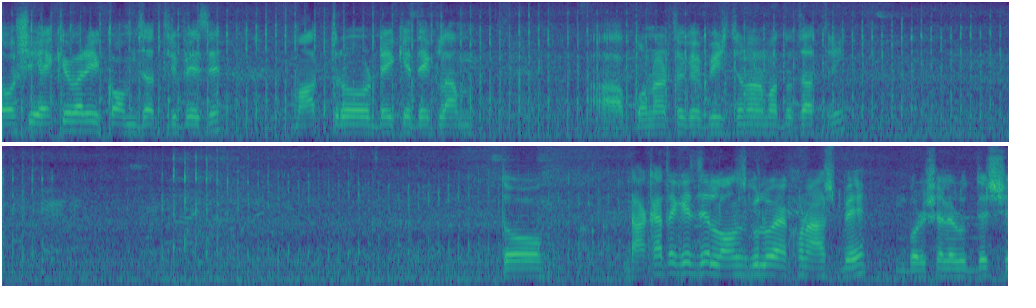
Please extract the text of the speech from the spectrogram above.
দশই একেবারেই কম যাত্রী পেয়েছে। মাত্র ডেকে দেখলাম পনেরো থেকে বিশ জনের মতো যাত্রী। তো ঢাকা থেকে যে লঞ্চগুলো এখন আসবে বরিশালের উদ্দেশ্যে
